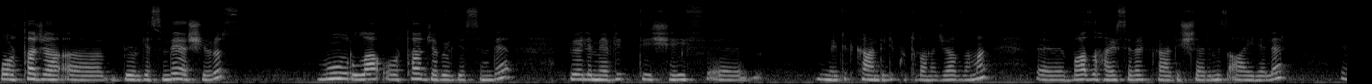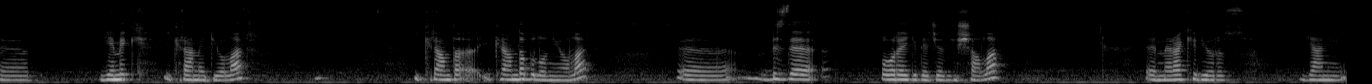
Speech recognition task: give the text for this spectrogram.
Ortaca e, bölgesinde yaşıyoruz. Muğla Ortaca bölgesinde böyle Mevlid-i Şerif e, Mevlid Kandili kutlanacağı zaman e, bazı hayırsever kardeşlerimiz, aileler e, yemek ikram ediyorlar. İkramda ikramda bulunuyorlar. E, biz de oraya gideceğiz inşallah. E, merak ediyoruz. Yani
